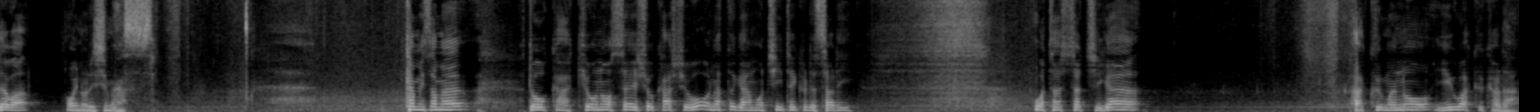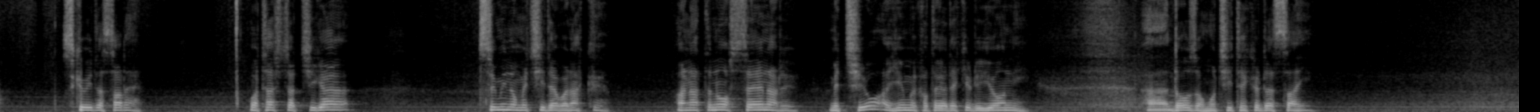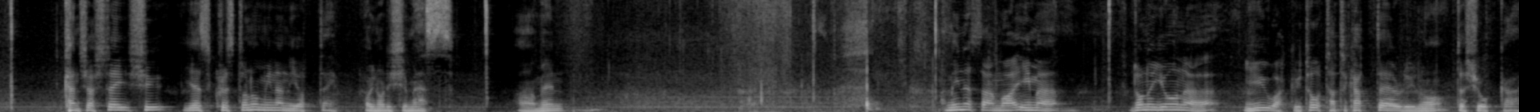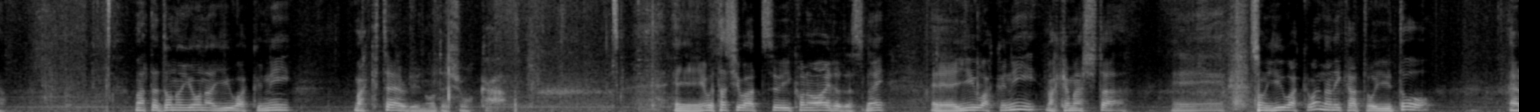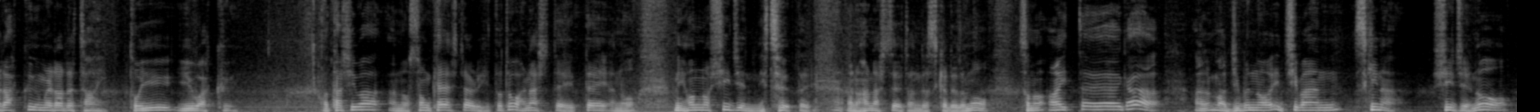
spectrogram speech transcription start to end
ではお祈りします。神様どうか今日の聖書箇所をあなたが用いてくださり私たちが悪魔の誘惑から救い出され私たちが罪の道ではなくあなたの聖なる道を歩むことができるようにどうぞ用いてください。感謝して主イエス・クリストの皆によってお祈りしますアーメン皆さんは今どのような誘惑と戦っているのでしょうかまたどのような誘惑に負けているのでしょうか、えー、私はついこの間ですね、えー、誘惑に負けました、えー、その誘惑は何かというと偉く埋められたいという誘惑。私はあの尊敬している人と話していてあの日本の詩人についてあの話していたんですけれどもその相手があの、まあ、自分の一番好きな詩人を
